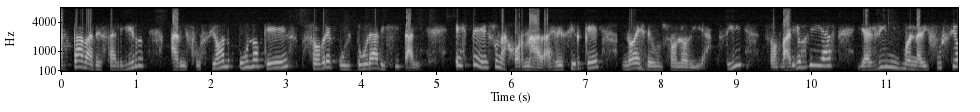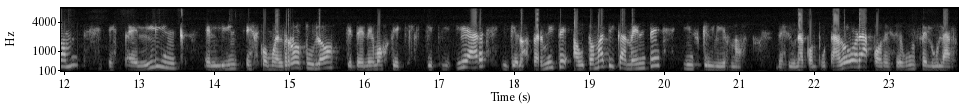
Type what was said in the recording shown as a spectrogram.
acaba de salir a difusión uno que es sobre cultura digital. Este es una jornada, es decir, que no es de un solo día, ¿sí? Son varios días y allí mismo en la difusión está el link el link es como el rótulo que tenemos que, que y que nos permite automáticamente inscribirnos desde una computadora o desde un celular.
